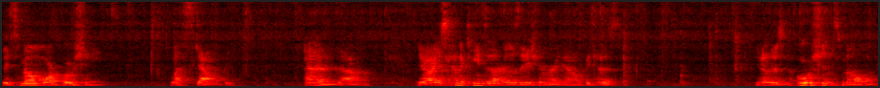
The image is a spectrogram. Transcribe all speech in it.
They smell more oceany, less scallopy. And, um, you know, I just kind of came to that realization right now because, you know, there's an ocean smell of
